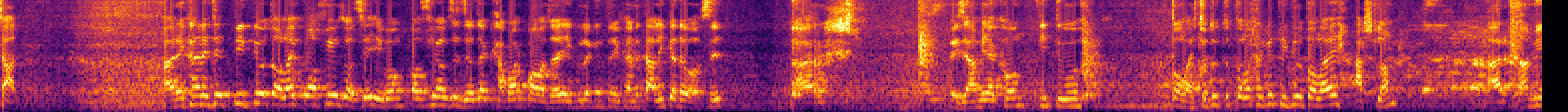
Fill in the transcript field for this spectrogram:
সাত আর এখানে যে তৃতীয় তলায় কফি হাউস আছে, এবং কফি হাউসে যে যা খাবার পাওয়া যায়, এগুলো কিন্তু এখানে তালিকা দেওয়া আছে। আর এই যে আমি এখন তৃতীয় তলায়, চতুর্থ তলা থেকে তৃতীয় তলায় আসলাম। আর আমি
